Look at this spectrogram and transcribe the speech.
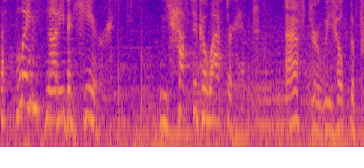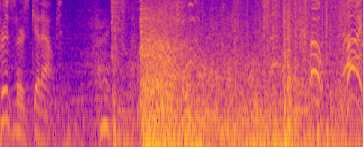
The flame's not even here. We have to go after him. After we help the prisoners get out. Oh, hi!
